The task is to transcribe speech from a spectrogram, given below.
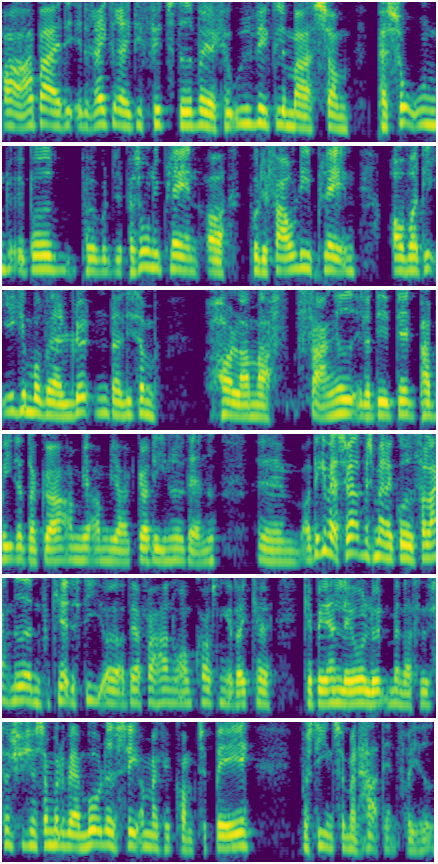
at arbejde et rigtig, rigtig fedt sted, hvor jeg kan udvikle mig som person, øh, både på det personlige plan og på det faglige plan, og hvor det ikke må være lønnen, der ligesom holder mig fanget, eller det er den parameter, der gør, om jeg, om jeg gør det ene eller det andet. Øhm, og det kan være svært, hvis man er gået for langt ned ad den forkerte sti, og, og derfor har nogle omkostninger, der ikke kan, kan bære en lavere løn, men altså, så synes jeg, så må det være målet at se, om man kan komme tilbage på stien, så man har den frihed.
